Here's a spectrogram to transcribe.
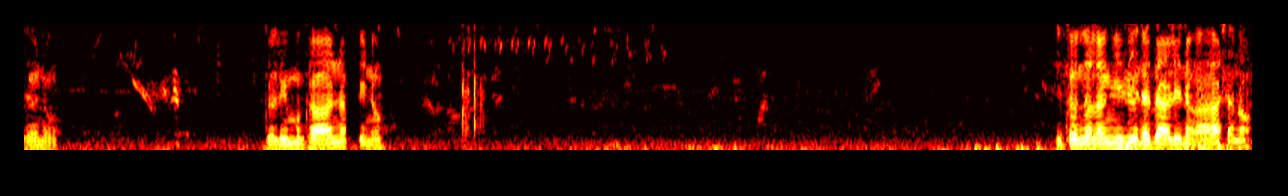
Yan o. Galing maghanap eh, no? Ito na lang hindi nadali ng ahas, ano?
